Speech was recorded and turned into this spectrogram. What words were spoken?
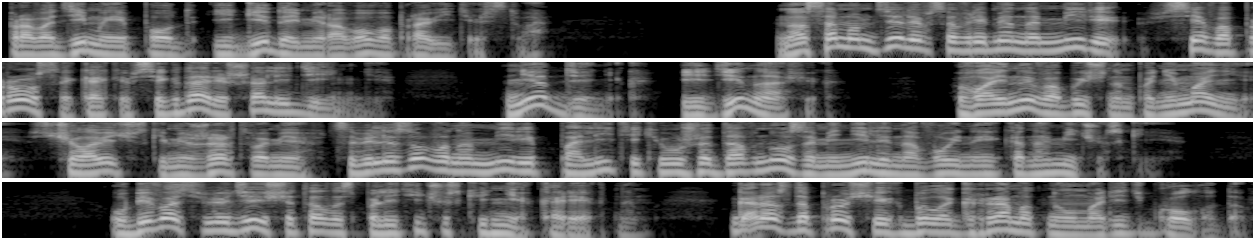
проводимые под эгидой мирового правительства. На самом деле в современном мире все вопросы, как и всегда, решали деньги. Нет денег — иди нафиг. Войны в обычном понимании, с человеческими жертвами, в цивилизованном мире политики уже давно заменили на войны экономические. Убивать людей считалось политически некорректным. Гораздо проще их было грамотно уморить голодом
